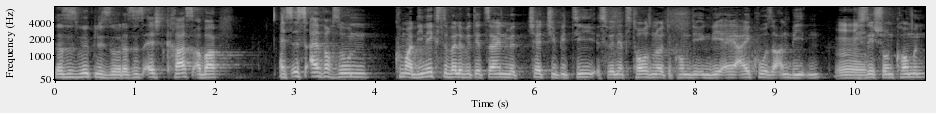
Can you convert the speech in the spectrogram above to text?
Das ist wirklich so, das ist echt krass, aber es ist einfach so ein, guck mal, die nächste Welle wird jetzt sein mit ChatGPT. Es werden jetzt 1000 Leute kommen, die irgendwie AI-Kurse anbieten. Ich sehe schon kommen.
